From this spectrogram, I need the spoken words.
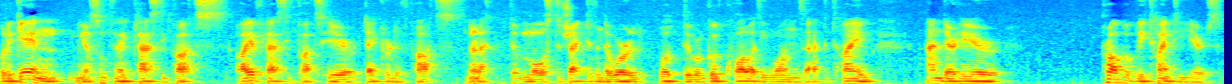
But again, you know, something like plastic pots, I have plastic pots here, decorative pots. They're not the most attractive in the world, but they were good quality ones at the time, and they're here probably 20 years.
